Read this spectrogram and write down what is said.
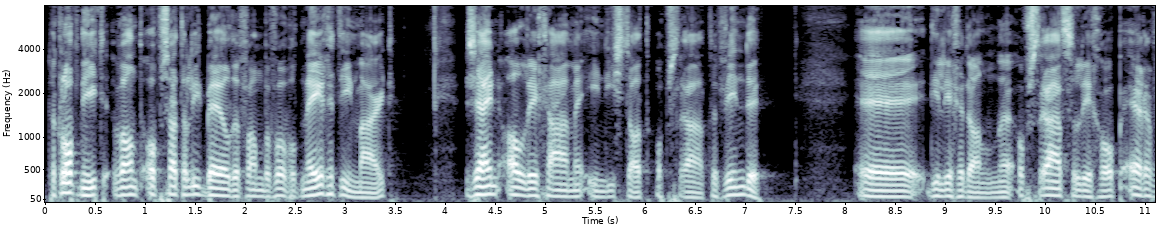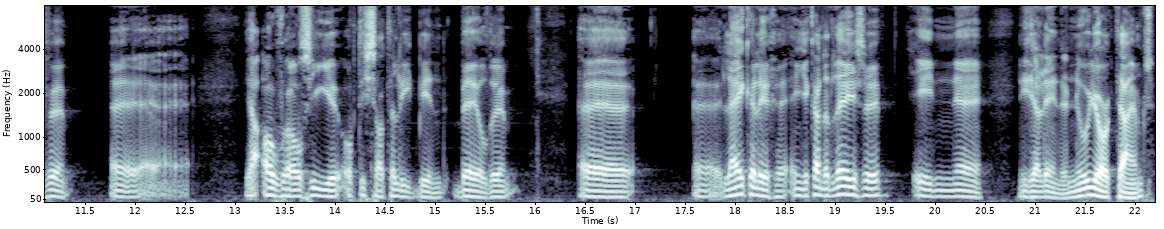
Dat klopt niet, want op satellietbeelden van bijvoorbeeld 19 maart zijn al lichamen in die stad op straat te vinden. die liggen dan op straat, ze liggen op erven ja, overal zie je op die satellietbeelden uh, uh, lijken liggen. En je kan het lezen in uh, niet alleen de New York Times,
